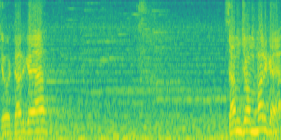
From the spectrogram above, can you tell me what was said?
जो डर गया समझो मर गया।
